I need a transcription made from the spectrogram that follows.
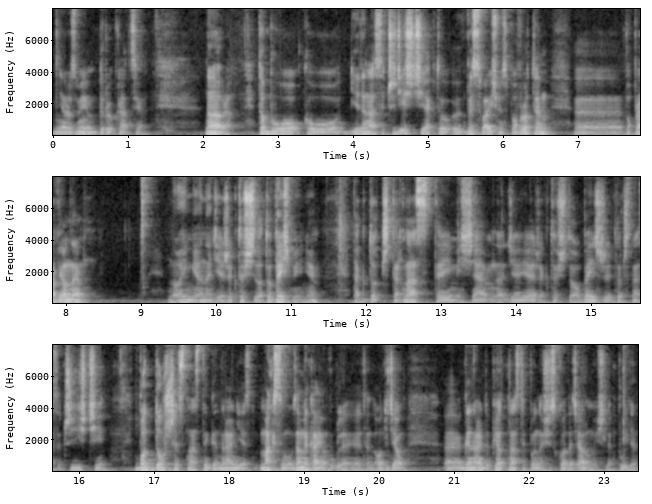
Nie rozumiem biurokrację. No dobra, to było około 11.30, jak to e, wysłaliśmy z powrotem, e, poprawione. No i miałem nadzieję, że ktoś się za to weźmie, nie? Tak do 14.00 miałem nadzieję, że ktoś to obejrzy, do 14.30, bo do 16.00 generalnie jest maksimum, zamykają w ogóle ten oddział. Generalnie do 15.00 powinno się składać, ale myślę, pójdę.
